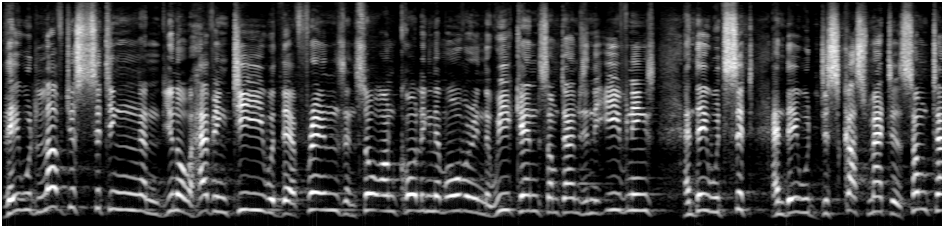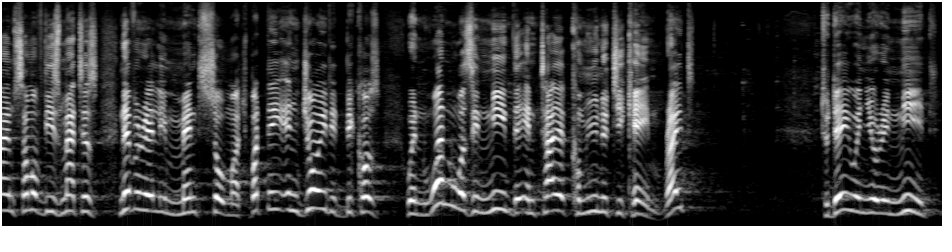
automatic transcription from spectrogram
they would love just sitting and, you know, having tea with their friends and so on, calling them over in the weekend, sometimes in the evenings, and they would sit and they would discuss matters. Sometimes some of these matters never really meant so much, but they enjoyed it because when one was in need, the entire community came, right? Today, when you're in need,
